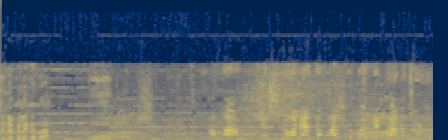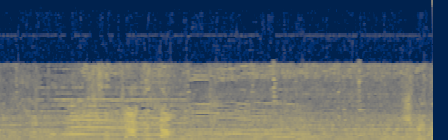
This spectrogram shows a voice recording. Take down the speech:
చిన్నపిల్ల కదా? శ్వేత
